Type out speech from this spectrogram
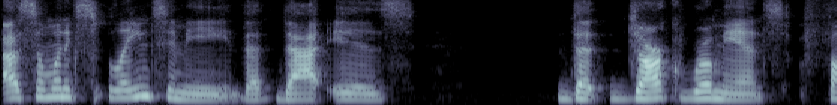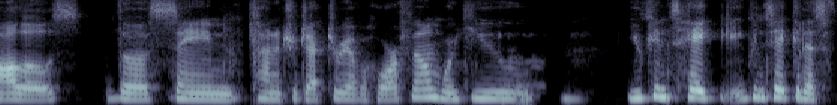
uh, someone explained to me that that is that dark romance follows the same kind of trajectory of a horror film where you Mm. you can take you can take it as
